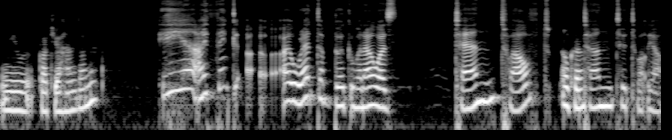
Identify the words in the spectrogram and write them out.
when you got your hands on it? Yeah, I think uh, I read the book when I was 10, 12, Okay. 10 to 12 yeah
